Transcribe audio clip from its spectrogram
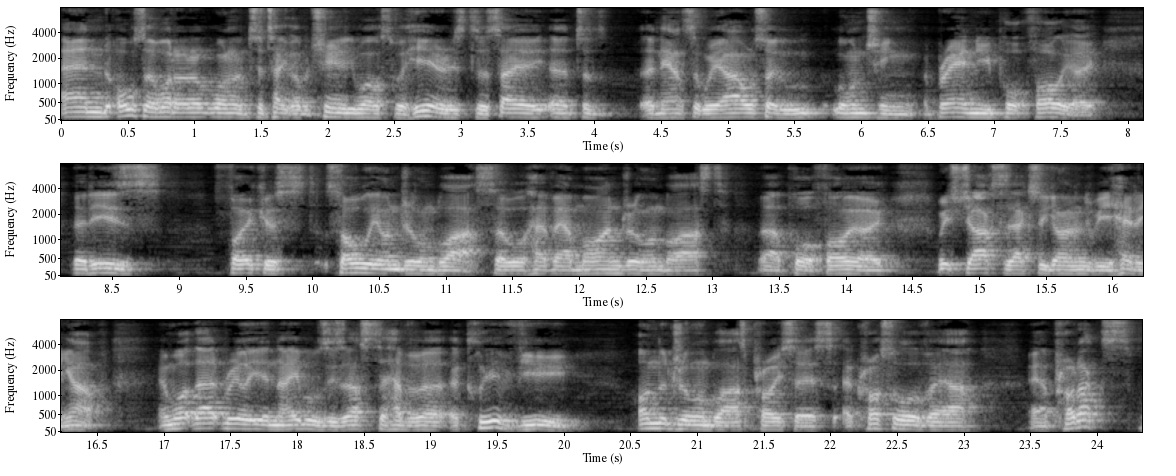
and also, what I wanted to take the opportunity whilst we're here is to say uh, to announce that we are also launching a brand new portfolio that is focused solely on drill and blast. So we'll have our mine drill and blast uh, portfolio, which Jacques is actually going to be heading up. And what that really enables is us to have a, a clear view on the drill and blast process across all of our our products,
